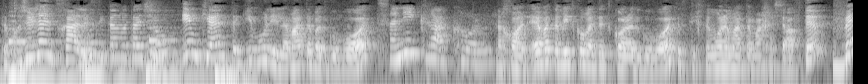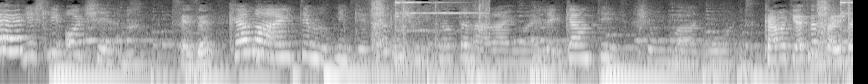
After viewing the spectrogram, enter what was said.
אתם חושבים שאני צריכה ללכת איתן מתישהו? אם כן, תגיבו לי למטה בתגובות. אני אקרא הכל. נכון, אווה תמיד קוראת את כל התגובות, אז תכתבו למטה מה חשבתם. ו... יש לי עוד שאלה. איזה? כמה הייתם נותנים כסף בשביל לקנות את הנעליים האלה? גם תרשמו בתגובות. כמה כסף הייתם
